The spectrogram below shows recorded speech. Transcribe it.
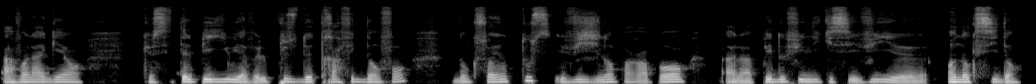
avant la guerre que c'était le pays où il y avait le plus de trafic d'enfants. Donc soyons tous vigilants par rapport à la pédophilie qui sévit euh, en Occident.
